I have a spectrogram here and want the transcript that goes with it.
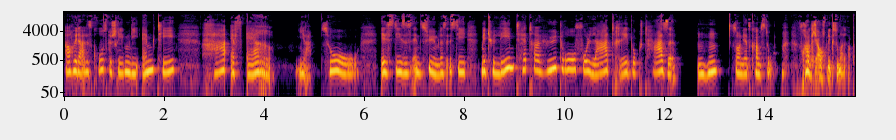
auch wieder alles groß geschrieben, die MTHFR. Ja, so ist dieses Enzym. Das ist die Methylentetrahydrofolatreduktase. Mhm. So, und jetzt kommst du. Frage ich auch nächste Mal ab.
